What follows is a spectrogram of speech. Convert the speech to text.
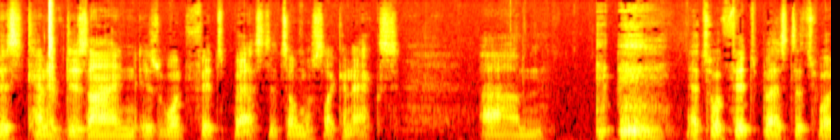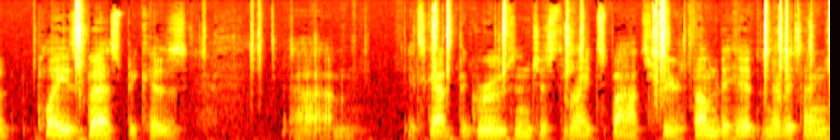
this kind of design is what fits best. It's almost like an X. Um, that's what fits best. That's what plays best because um, it's got the grooves in just the right spots for your thumb to hit and everything.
